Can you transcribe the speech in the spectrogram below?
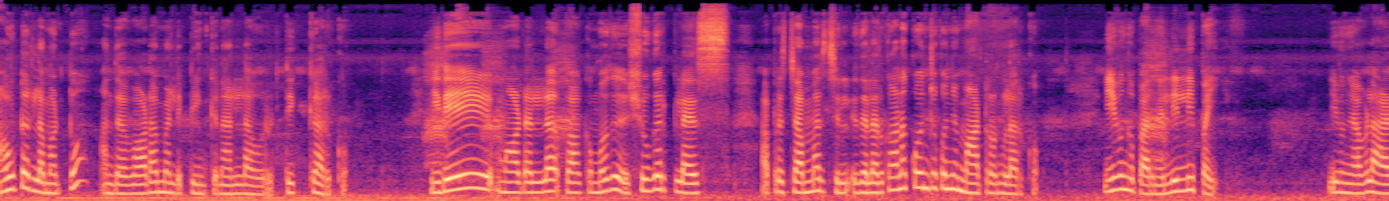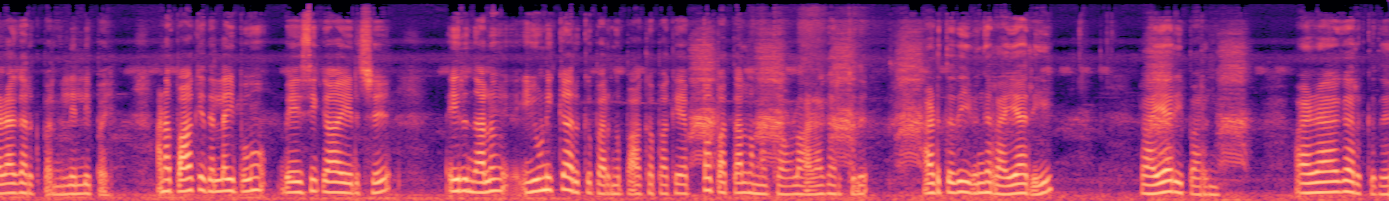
அவுட்டரில் மட்டும் அந்த வாடாமல்லி பிங்க் நல்லா ஒரு திக்காக இருக்கும். இதே மாடலில் பார்க்கும்போது சுகர் ப்ளஸ் அப்புறம் சம்மர் சில் இதெல்லாம் இருக்கும். ஆனால் கொஞ்சம் கொஞ்சம் மாற்றங்களாக இருக்கும். இவங்க பாருங்கள் லில்லி பை இவங்க எவ்வளோ அழகாக இருக்குது பாருங்கள் லில்லி பை ஆனால் பார்க்க இதெல்லாம் இப்போவும் பேசிக்காக ஆயிடுச்சு. இருந்தாலும் யூனிக்காக இருக்குது பாருங்கள் பார்க்க பார்க்க எப்போ பார்த்தாலும் நமக்கு அவ்வளோ அழகாக இருக்குது. அடுத்தது இவங்க ரயாரி. ரயாரி பாருங்கள் அழகாக இருக்குது.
